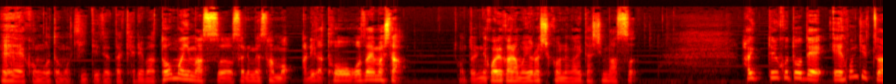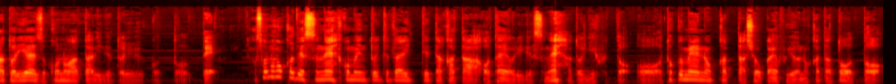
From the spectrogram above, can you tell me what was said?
えー、今後とも聞いていただければと思います。それ皆さんもありがとうございました。本当にね、これからもよろしくお願いいたします。はい。ということで、えー本日はとりあえずこの辺りでということで、その他ですね、コメントいただいてた方、お便りですね、あとギフト、匿名の方、紹介不要の方等々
